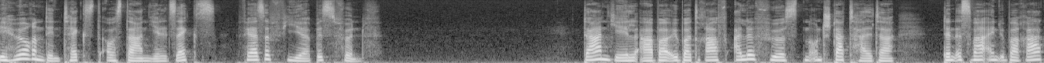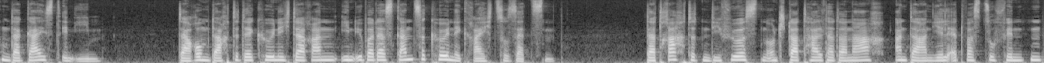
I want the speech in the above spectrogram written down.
Wir hören den Text aus Daniel 6, Verse 4 bis 5. Daniel aber übertraf alle Fürsten und Statthalter, denn es war ein überragender Geist in ihm. Darum dachte der König daran, ihn über das ganze Königreich zu setzen. Da trachteten die Fürsten und Statthalter danach, an Daniel etwas zu finden,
